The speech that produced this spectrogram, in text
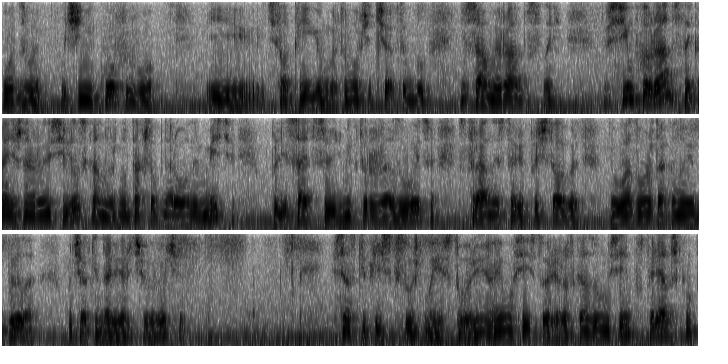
отзывы учеников его и читал книги, он говорит, он вообще человек был не самый радостный. Симха радостный, конечно, наверное, веселился, когда нужно, но так, чтобы на ровном месте плясать с людьми, которые разводятся. Странную историю прочитал, говорит, ну, возможно, так оно и было. Он человек недоверчивый очень всегда скептически слушает мои истории, а ему все истории рассказываю. Мы сидим просто рядышком,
